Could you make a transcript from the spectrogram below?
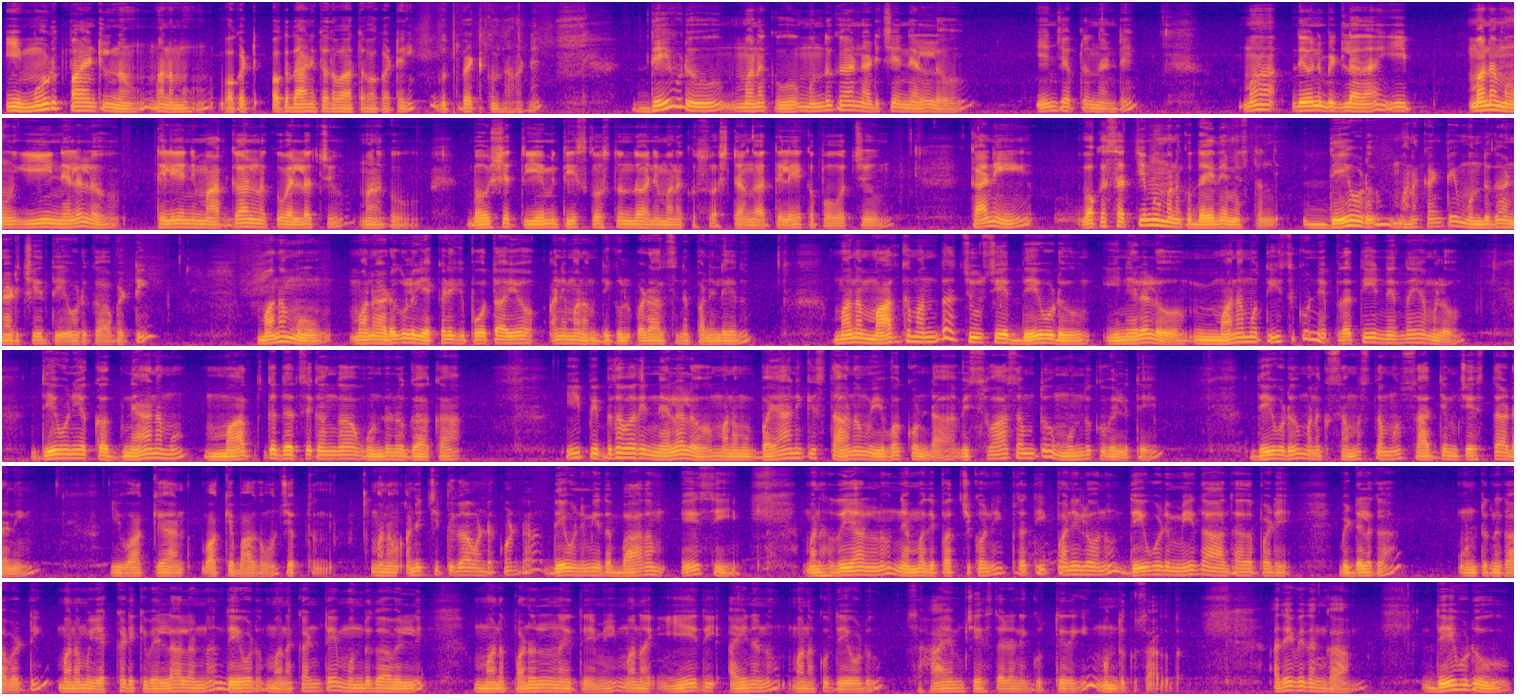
ఈ మూడు పాయింట్లను మనము ఒకటి ఒకదాని తర్వాత ఒకటి గుర్తుపెట్టుకుందామండి. దేవుడు మనకు ముందుగా నడిచే నెలలో ఏం చెప్తుందంటే మా దేవుని బిడ్డలారా ఈ మనము ఈ నెలలో తెలియని మార్గాలకు వెళ్ళొచ్చు. మనకు భవిష్యత్తు ఏమి తీసుకొస్తుందో అని మనకు స్పష్టంగా తెలియకపోవచ్చు. కానీ ఒక సత్యము మనకు ధైర్యం ఇస్తుంది. దేవుడు మనకంటే ముందుగా నడిచే దేవుడు కాబట్టి మనము మన అడుగులు ఎక్కడికి పోతాయో అని మనం దిగులు పడాల్సిన పని లేదు. మన మార్గమంతా చూసే దేవుడు ఈ నెలలో మనము తీసుకునే ప్రతి నిర్ణయంలో దేవుని యొక్క జ్ఞానము మార్గదర్శకంగా ఉండునుగాక. ఈ ఫిబ్రవరి నెలలో మనము భయానికి స్థానం ఇవ్వకుండా విశ్వాసంతో ముందుకు వెళితే దేవుడు మనకు సమస్తము సాధ్యం చేస్తాడని ఈ వాక్య వాక్య భాగము చెప్తుంది. మనం అనిశ్చితిగా ఉండకుండా దేవుని మీద భారం వేసి మన హృదయాలను నెమ్మదిపరచుకొని ప్రతి పనిలోనూ దేవుడి మీద ఆధారపడే బిడ్డలుగా ఉంటుంది కాబట్టి మనము ఎక్కడికి వెళ్ళాలన్నా దేవుడు మనకంటే ముందుగా వెళ్ళి మన పనులనైతేమి మన ఏది అయినను మనకు దేవుడు సహాయం చేస్తాడని గుర్తిరిగి ముందుకు సాగుతాం అదేవిధంగా దేవుడు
